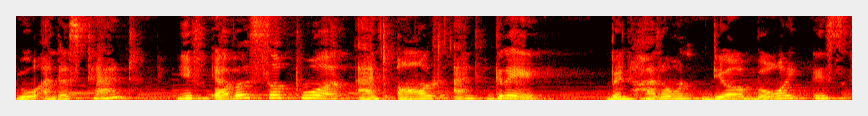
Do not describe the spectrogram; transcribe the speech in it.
You understand? If ever so poor and old and grey, when her own dear boy is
